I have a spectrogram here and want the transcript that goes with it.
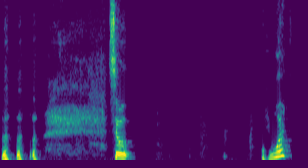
so, what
